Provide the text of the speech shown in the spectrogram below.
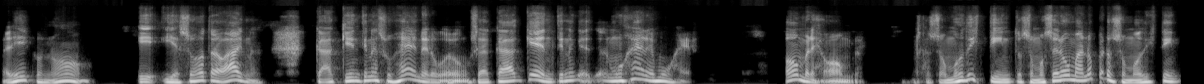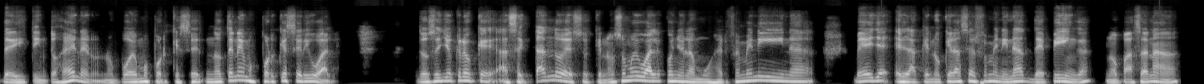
digo no. Y, y, eso es otra vaina. Cada quien tiene su género, O sea, cada quien tiene que, mujer es mujer, hombre es hombre. O sea, somos distintos, somos seres humanos, pero somos distintos, de distintos géneros. No podemos por qué ser, no tenemos por qué ser iguales. Entonces yo creo que aceptando eso, que no somos iguales, coño, la mujer femenina, bella, en la que no quiera ser femenina, de pinga, no pasa nada.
